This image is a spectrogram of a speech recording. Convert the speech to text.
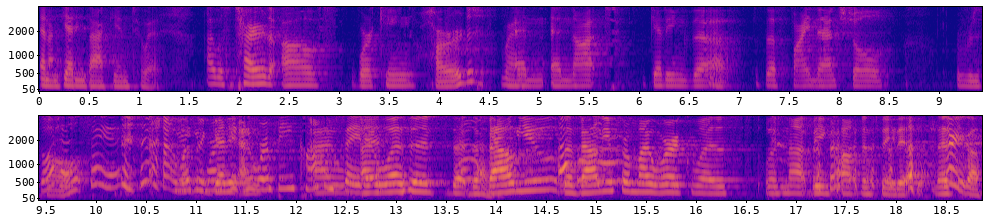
and I'm getting back into it. I was tired of working hard Right. and, and not getting the the financial results. Go ahead, say it. I You- wasn't getting. be- you weren't being compensated. I, wasn't. The, the Yeah. value. The value okay. from my work was was not being compensated. there you go.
